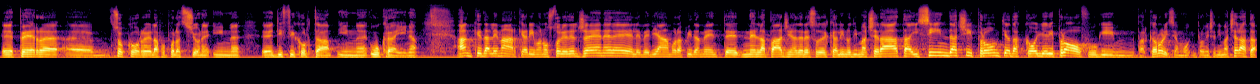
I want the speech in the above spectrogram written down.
eh, per eh, soccorrere la popolazione in eh, difficoltà in Ucraina. Anche dalle Marche arrivano storie del genere, le vediamo rapidamente nella pagina del resto del Carlino di Macerata, i sindaci pronti ad accogliere i profughi. Parcaroli, siamo in provincia di Macerata,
